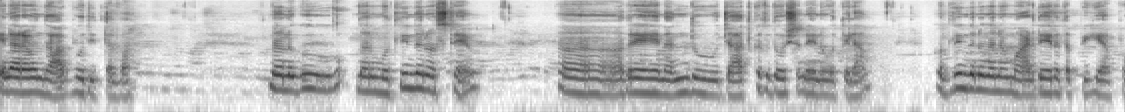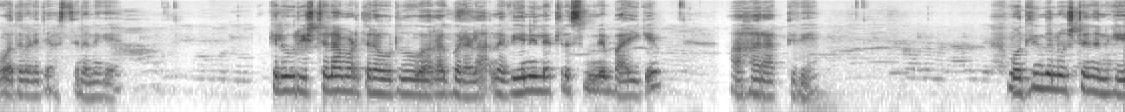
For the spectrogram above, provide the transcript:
ಏನಾರ ಒಂದು ಆಗ್ಬೋದಿತ್ತಲ್ವ? ನನಗೂ, ನಾನು ಮೊದಲಿಂದನೂ ಅಷ್ಟೇ ಆದರೆ ನಂದು ಜಾತಕದ ದೋಷನೋ ಏನೋ ಗೊತ್ತಿಲ್ಲ. ಮೊದಲಿಂದನೂ ನಾನು ಮಾಡದೇ ಇರೋ ತಪ್ಪಿಗೆ ಅಪವಾದಗಳೇ ಜಾಸ್ತಿ ನನಗೆ. ಕೆಲವ್ರು ಇಷ್ಟೆಲ್ಲ ಮಾಡ್ತಾರೆ ಅವ್ರದ್ದು ಹೊರಗೆ ಬರೋಲ್ಲ. ನಾವೇನಿಲ್ಲ ಅಂತಲೇ ಸುಮ್ಮನೆ ಬಾಯಿಗೆ ಆಹಾರ ಹಾಕ್ತೀವಿ. ಮೊದಲಿಂದನೂ ಅಷ್ಟೇ ನನಗೆ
